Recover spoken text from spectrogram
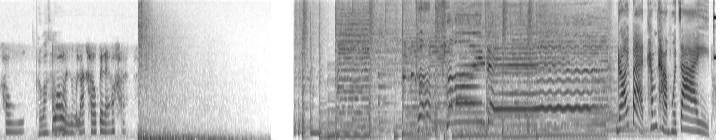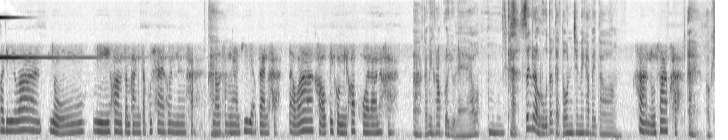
เขาเพราะว่าเพเขาราะว่าเหมือนหนูรักเขาไปแล้วค่ะ Club Friday ร้อยแปดคำถามหัวใจ พอดีว่าหนูมีความสัมพันธ์กับผู้ชายคนนึงค่ะค่ะ เราทำงานที่เดียวกันค่ะ แต่ว่าเขาเป็นคนมีครอบครัวแล้วนะคะ อ่า ก็มีครอบครัวอยู่แล้วอืมค่ะ ซึ่งเรารู้ตั้งแต่ต้นใช่ไหมคะใบตอง ค่ะหนูทราบค่ะ อ่าโอเค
